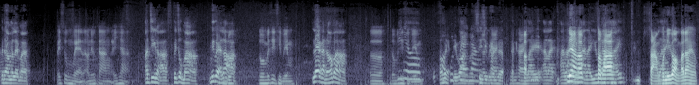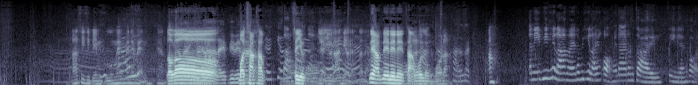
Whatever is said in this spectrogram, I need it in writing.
ไปทำอะไรมาไปสุ่มแหวนเอานิ้วกลางไอ้เหี้ยเอาจริงเหรอ ไปส่งมาเหรอมีแหวนแล้วเหรอโดนไปสี่สิบเอ็มแลกกับน้องมาเหรอ เออโดนไปพี่สี่เทสิบลเอ็มขอบคุณแฟนยัง สี่สิบเอ็มเลยเงินใคร อะไรอะไรอะไรเนี่ยครับอะไรยุสภา อะไรสามคนนี้ก่อนก็ได้ครับ อะสี่สิบเอ็มกูไม่ไม่ได้แหวนแล้วก็อะไรพี่ไม่บอสชักครับเดี๋ยวเกี่ยวสี่เหลืออยู่ร้านเดียวเนี่ยตอนนี้เนี่ยครับนี่นี่นี่สามคนเลย โมละค่ะแล้วก่อนอันนี้พี่ที่ร้านไหมถ้าพี่ที่ร้านยังออกไม่ได้ต้องจ่ายสี่เหรียญก่อน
